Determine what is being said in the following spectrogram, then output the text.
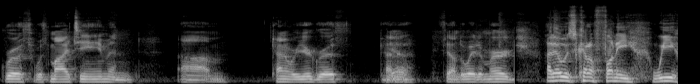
growth with my team and um, kind of where your growth kind of yeah. Found a way to merge. I know it was kind of funny. We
